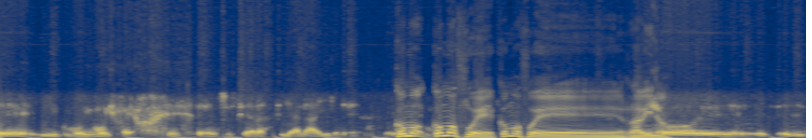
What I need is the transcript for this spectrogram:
eh, y muy muy feo. Este, ensuciar así al aire. ¿Cómo, cómo fue? ¿Cómo fue, Rabino? yo eh, eh,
